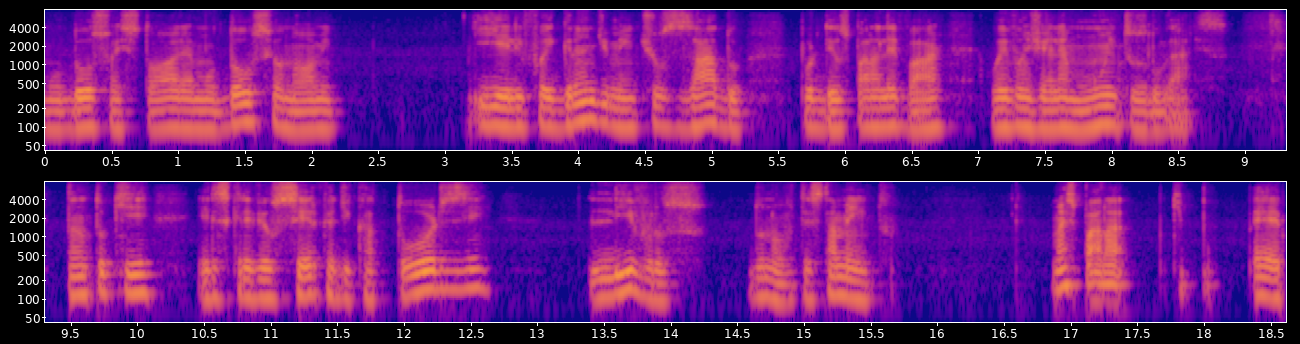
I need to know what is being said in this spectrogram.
mudou sua história, mudou seu nome, e ele foi grandemente usado por Deus para levar o evangelho a muitos lugares. Tanto que ele escreveu cerca de 14 livros do Novo Testamento. Mas para que é,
